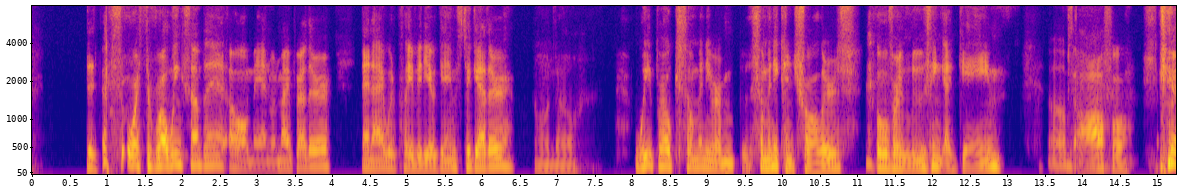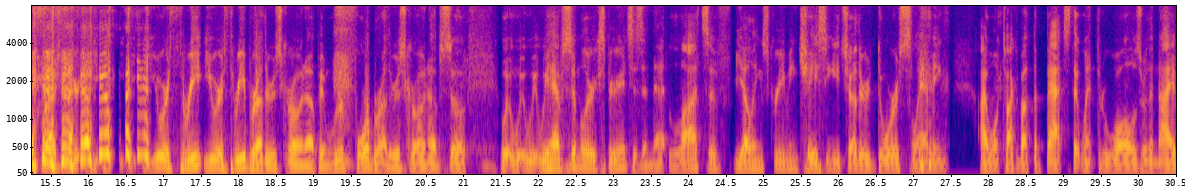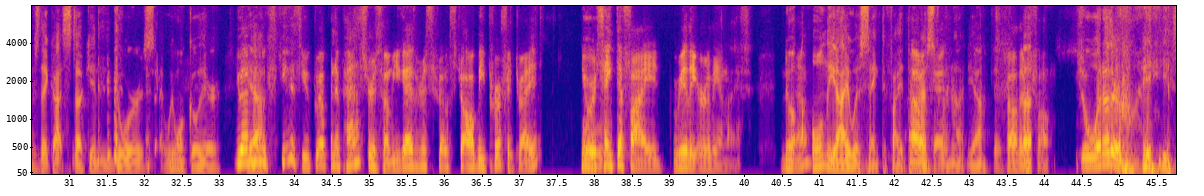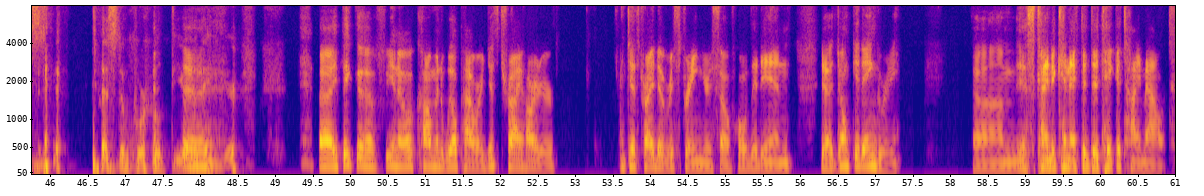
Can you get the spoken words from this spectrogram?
The or throwing something. Oh man, when my brother and I would play video games together. Oh no. We broke so many rem- so many controllers over losing a game. Oh, it's awful. Roger, you, you, were three. You were three brothers growing up, and we're four brothers growing up. So we, we, we have similar experiences in that. Lots of yelling, screaming, chasing each other, doors slamming. I won't talk about the bats that went through walls or the knives that got stuck in doors. We won't go there. You have yeah. no excuse. You grew up in a pastor's home. You guys were supposed to all be perfect, right? You oh. were sanctified really early in life. No, no? only I was sanctified. The oh, rest okay. were not. Yeah. It's all their uh, fault. So, what other ways does the world deal with uh, anger? Uh, I think of, you know, common willpower. Just try harder. Just try to restrain yourself, hold it in. Yeah, don't get angry. Um, it's kind of connected to take a time out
